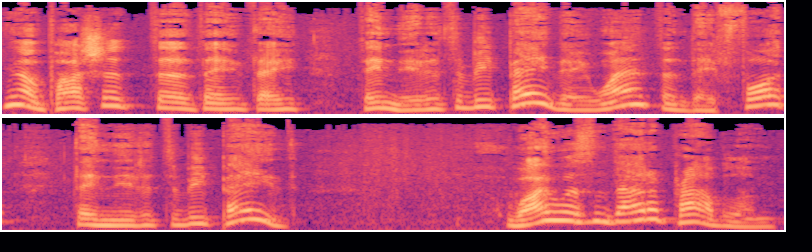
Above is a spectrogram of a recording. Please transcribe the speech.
you know, Pashat, uh, they they they needed to be paid. They went and they fought. They needed to be paid. Why wasn't that a problem?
